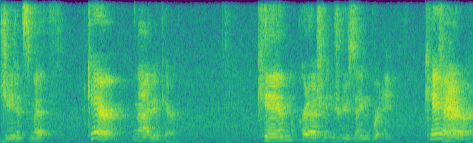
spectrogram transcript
Jaden Smith. Care. Nah, I didn't care. Kim Kardashian introducing Britney. care. Care.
